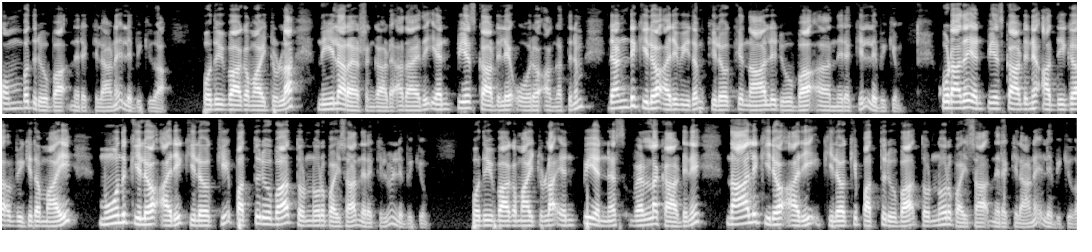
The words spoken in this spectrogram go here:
ഒമ്പത് രൂപ നിരക്കിലാണ് ലഭിക്കുക. പൊതുവിഭാഗമായിട്ടുള്ള നീല റേഷൻ കാർഡ് അതായത് എൻ പി എസ് കാർഡിലെ ഓരോ അംഗത്തിനും രണ്ട് കിലോ അരി വീതം കിലോയ്ക്ക് നാല് രൂപ നിരക്കിൽ ലഭിക്കും. കൂടാതെ എൻ പി എസ് കാർഡിന് അധിക വിഹിതമായി മൂന്ന് കിലോ അരി കിലോയ്ക്ക് പത്ത് രൂപ തൊണ്ണൂറ് പൈസ നിരക്കിലും ലഭിക്കും. പൊതുവിഭാഗമായിട്ടുള്ള എൻ പി എൻ എസ് വെള്ള കാർഡിന് നാല് കിലോ അരി കിലോയ്ക്ക് പത്ത് രൂപ തൊണ്ണൂറ് പൈസ നിരക്കിലാണ് ലഭിക്കുക.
